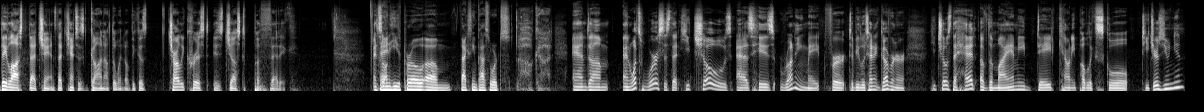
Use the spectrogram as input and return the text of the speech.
they lost that chance. That chance is gone out the window because Charlie Crist is just pathetic. And so and he's pro um, vaccine passports. Oh God. And um and what's worse is that he chose as his running mate for to be lieutenant governor, he chose the head of the Miami-Dade County Public School Teachers Union,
